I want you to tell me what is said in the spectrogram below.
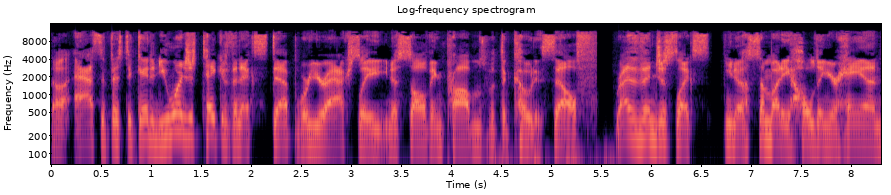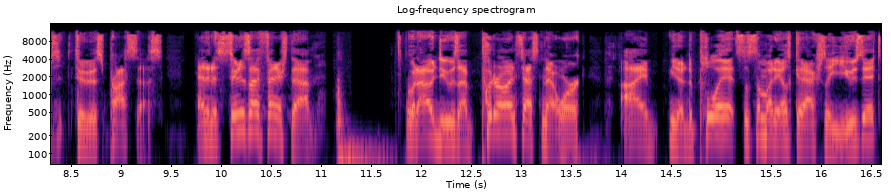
uh, as sophisticated. You want to just take it to the next step where you're actually, you know, solving problems with the code itself rather than just like, you know, somebody holding your hand through this process. And then as soon as I finish that, what I would do is I put it on a test network. I, you know, deploy it so somebody else could actually use it.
